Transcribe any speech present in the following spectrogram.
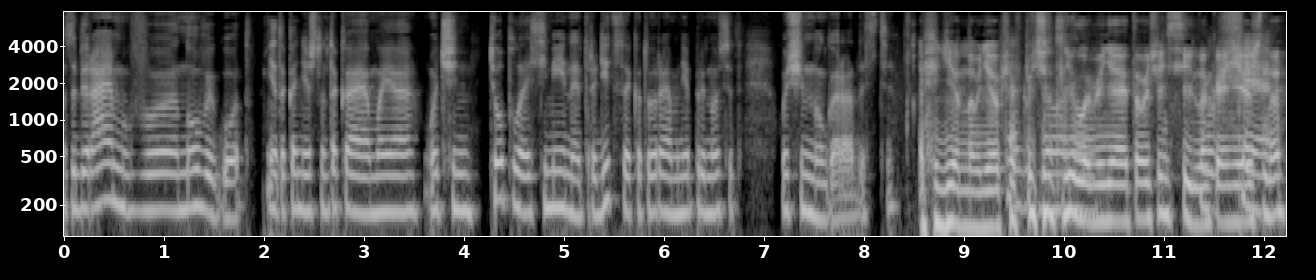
забираем в Новый год. Это, конечно, такая моя очень теплая семейная традиция, которая мне приносит очень много радости. Офигенно, мне вообще Как впечатлило здорово. меня это очень сильно, Вообще. конечно.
